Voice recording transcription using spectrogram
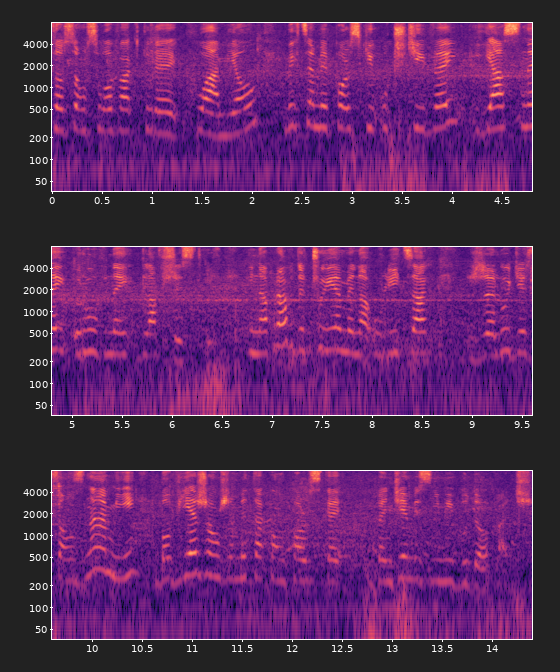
to są słowa, które kłamią. My chcemy Polski uczciwej, jasnej, równej dla wszystkich. I naprawdę czujemy na ulicach, że ludzie są z nami, bo wierzą, że my taką Polskę będziemy z nimi budować.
